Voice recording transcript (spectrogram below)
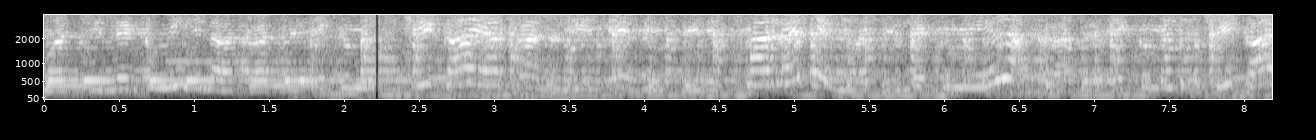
माझी लेक मी लाखात एक मी शिकाया चालली एबीसीडी अरे ते माझी लेक मी लाखात एक मी शिकाया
